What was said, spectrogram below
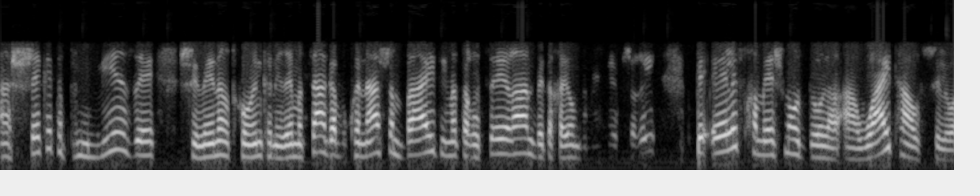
השקט הפנימי הזה שלנרד כהן כנראה מצא. אגב, הוא קנה שם בית, אם אתה רוצה, ערן, בטח היום זה בלתי אפשרי, ב-1,500 דולר. ה-white house שלו,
